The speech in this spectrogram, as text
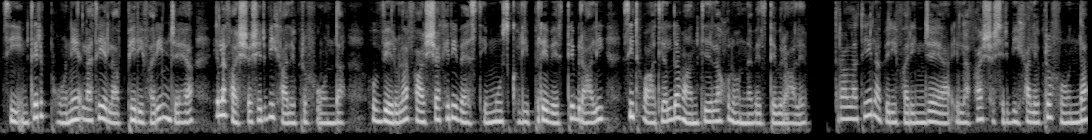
si interpone la tela perifaringea e la fascia cervicale profonda, ovvero la fascia che riveste i muscoli prevertebrali situati al davanti della colonna vertebrale. Tra la tela perifaringea e la fascia cervicale profonda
